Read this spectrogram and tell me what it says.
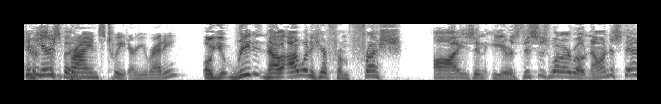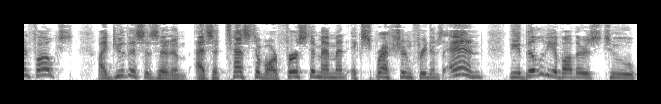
and here's brian's tweet are you ready Oh, you read it now. I want to hear from fresh eyes and ears. This is what I wrote. Now, understand, folks, I do this as, an, as a test of our First Amendment expression freedoms and the ability of others to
